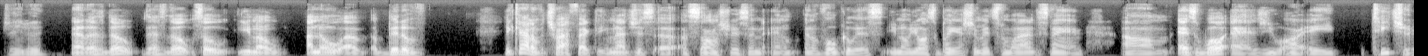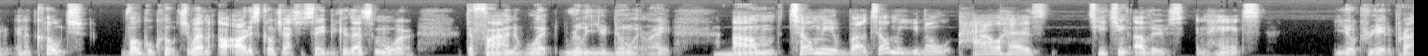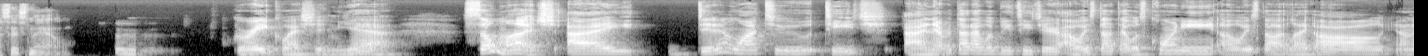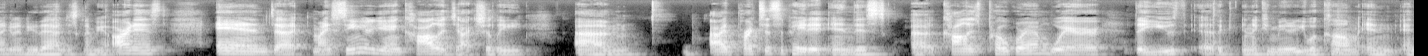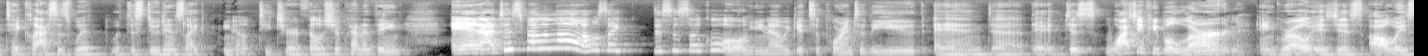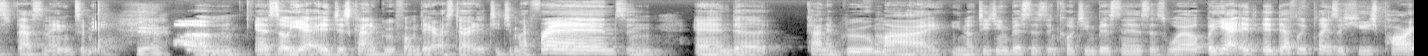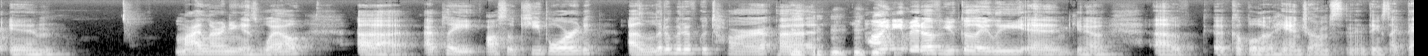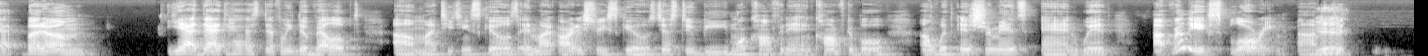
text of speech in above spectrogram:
JB. Yeah, that's dope. That's dope. So you know, I know a, a bit of you're kind of a trifecta. You're not just a, a songstress and, and a, and, a, vocalist. You know, you also play instruments, from what I understand, um, as well as you are a teacher and a coach, vocal coach, well, an artist coach, I should say, because that's more defined of what really you're doing, right? Mm-hmm. Um, tell me about, tell me, you know, how has teaching others enhanced your creative process now? Mm, great question. Yeah. So much. I didn't want to teach. I never thought I would be a teacher. I always thought that was corny. I always thought like, oh, I'm not gonna do that. I'm just gonna be an artist. And uh, my senior year in college, actually, um, I participated in this uh, college program where the youth uh, the, in the community would come and, and take classes with with the students, like you know, teacher fellowship kind of thing. And I just fell in love. I was like, this is so cool. You know, we get to pour into the youth, and uh, they're just watching people learn and grow is just always fascinating to me. Yeah. Um, and so yeah, it just kind of grew from there. I started teaching my friends and and uh, kind of grew my you know teaching business and coaching business as well. But yeah, it it definitely plays a huge part in my learning as well. Uh, I play also keyboard, a little bit of guitar, a tiny bit of ukulele, and you know, uh, a couple of hand drums and things like that. But um, yeah, that has definitely developed um, my teaching skills and my artistry skills just to be more confident and comfortable um, with instruments and with uh, really exploring. Um, Yeah.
